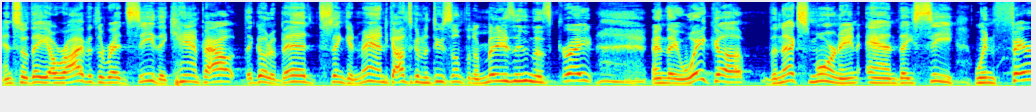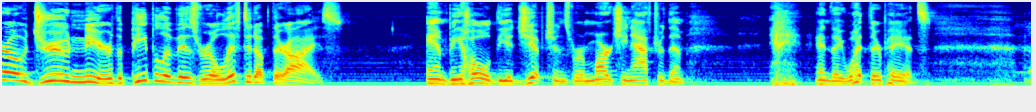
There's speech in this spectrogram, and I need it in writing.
And so they arrive at the Red Sea, they camp out, they go to bed thinking, man, God's going to do something amazing, that's great. And they wake up the next morning and they see when Pharaoh drew near, the people of Israel lifted up their eyes. And behold, the Egyptians were marching after them. And they wet their pants.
